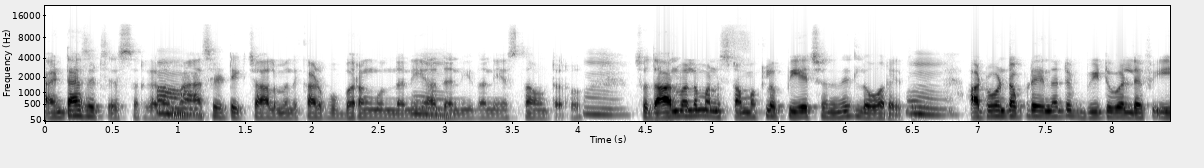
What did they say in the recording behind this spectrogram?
యాంటాసిడ్స్ వేస్తారు కదా. యాసిడిక్ చాలా మంది కడుపు ఉబ్బరంగా ఉందని. అదని ఇదని వేస్తూ ఉంటారు. సో దానివల్ల మన స్టమక్లో పిహెచ్ అనేది లోవర్ అవుతుంది. అటువంటిప్పుడు ఏంటంటే బీ ట్వెల్వ్ ఈ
